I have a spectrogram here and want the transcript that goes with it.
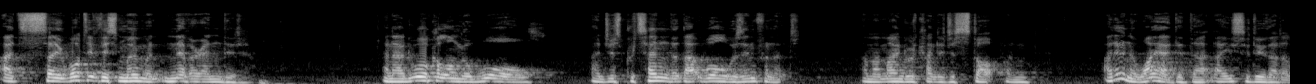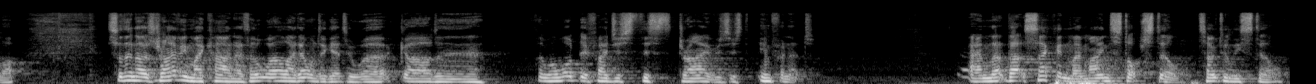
I'd say, what if this moment never ended? And I'd walk along a wall and just pretend that that wall was infinite. And my mind would kind of just stop. And I don't know why I did that. I used to do that a lot. So then I was driving my car and I thought, well, I don't want to get to work. God, uh, thought, well, what if I just, this drive is just infinite? And that, that second, my mind stopped still, totally still.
